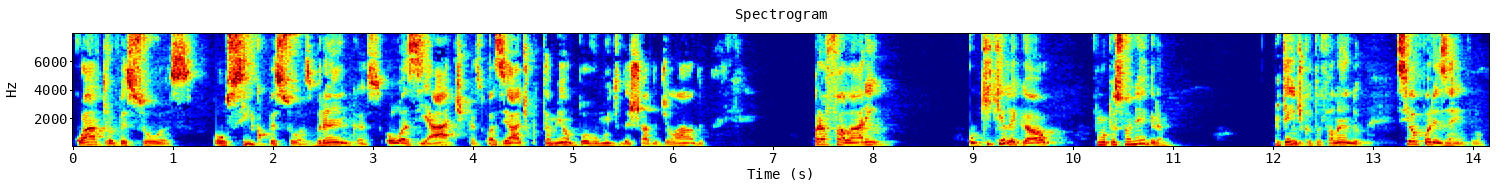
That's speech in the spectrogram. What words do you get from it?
quatro pessoas ou cinco pessoas brancas ou asiáticas, o asiático também é um povo muito deixado de lado, para falarem o que, que é legal para uma pessoa negra. Entende o que eu estou falando? Se eu, por exemplo,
